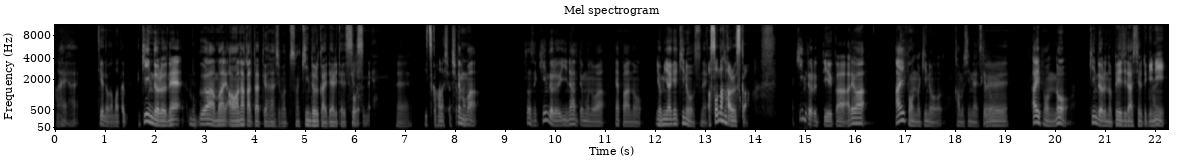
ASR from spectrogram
な。っはいはいていうのがまた、Kindle ね僕はあまり合わなかったっていう話もその Kindle 会でやりたいですけどそうですね。ええいつか話しましょう。でもまあ、あ、そうですね、Kindle いいなって思うのは、やっぱあの、読み上げ機能ですねあ、。そんなのあるんですか？Kindle っていうか、あれは iPhone の機能かもしれないですけど、へ iPhone の Kindle のページ出してるときに、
